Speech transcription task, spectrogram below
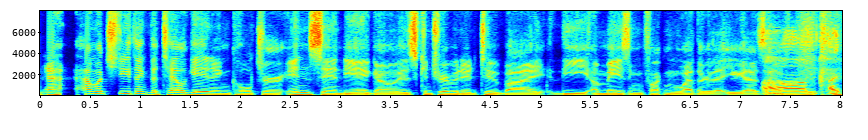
Now, how much do you think the tailgating culture in San Diego is contributed to by the amazing fucking weather that you guys have? Um, I,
